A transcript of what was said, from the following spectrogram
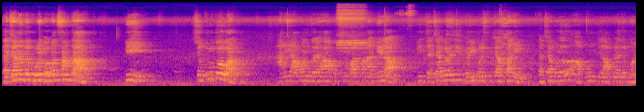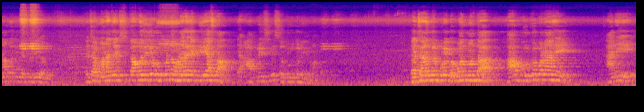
त्याच्यानंतर पुढे भगवान सांगतात की शत्रुत्व वाढतो आणि आपण जर हा पक्षीपातपणा केला की ज्याच्याकडे जी खरी परिस्थिती असताना त्याच्यामुळं आपण जे आपल्या जे मनामध्ये त्याचं जे त्याच्या मनाच्या चित्तामध्ये जे उत्पन्न होणाऱ्या ज्या क्रिया असतात त्या आपल्याशिवाय शत्रुत्व निर्माण करतात. त्याच्यानंतर पुढे भगवान म्हणतात हा मूर्खपणा आहे. आणि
